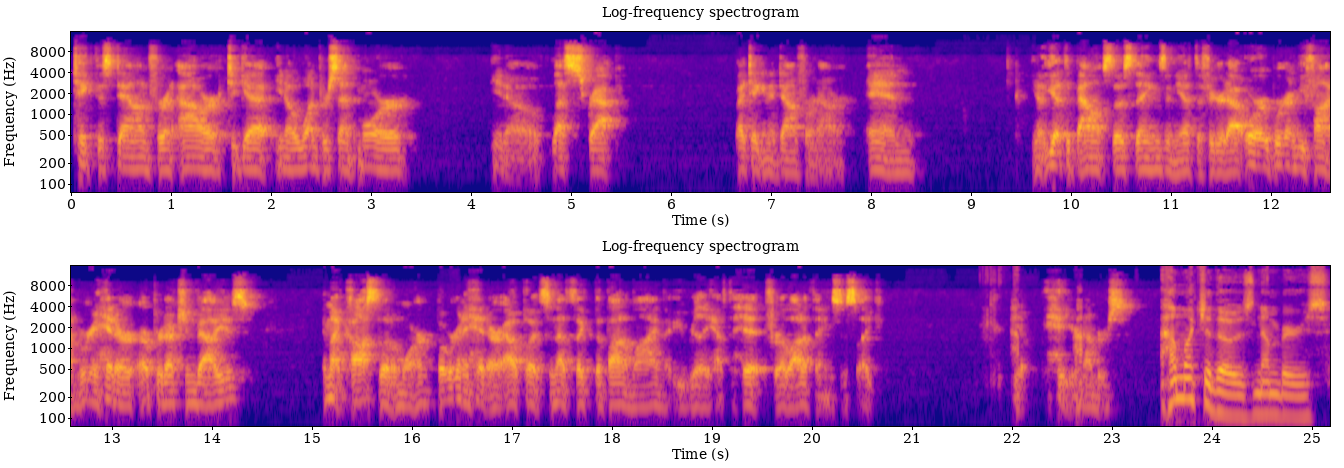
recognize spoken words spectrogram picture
take this down for an hour to get you know one percent more, you know, less scrap by taking it down for an hour. And you know, you have to balance those things and you have to figure it out, or we're going to be fine. We're going to hit our, our production values. It might cost a little more, but we're going to hit our outputs. And that's like the bottom line that you really have to hit for a lot of things is like, you know, hit your numbers. How much of those numbers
